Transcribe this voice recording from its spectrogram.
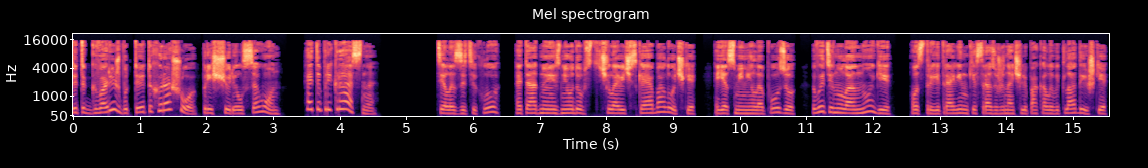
«Ты так говоришь, будто это хорошо», — прищурился он. «Это прекрасно». Тело затекло, это одно из неудобств человеческой оболочки. Я сменила позу, вытянула ноги, острые травинки сразу же начали покалывать лодыжки,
